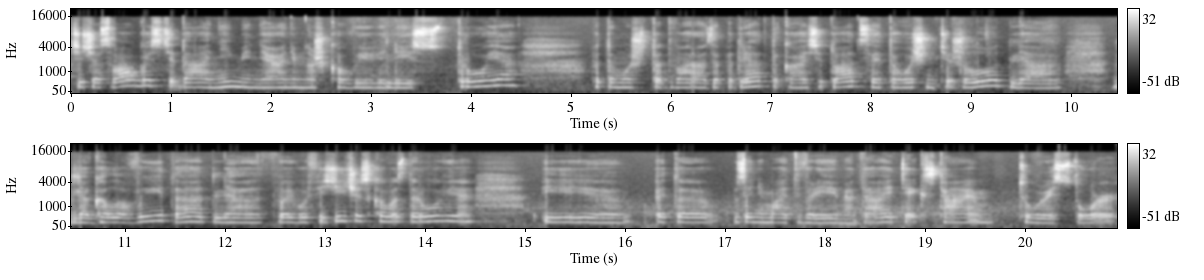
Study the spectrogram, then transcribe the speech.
сейчас в августе, да, они меня немножко вывели из строя, потому что два раза подряд такая ситуация, это очень тяжело для, для головы, да, для твоего физического здоровья, и это занимает время, да, it takes time to restore,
